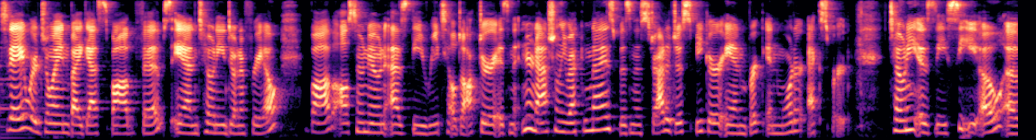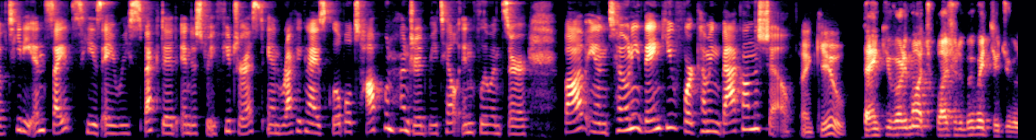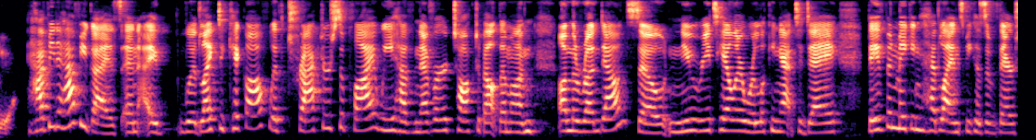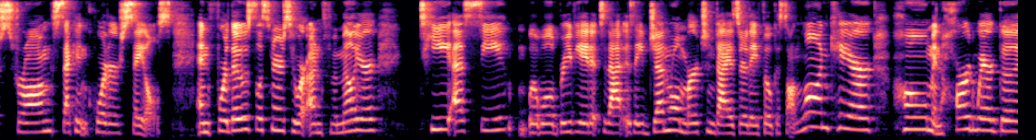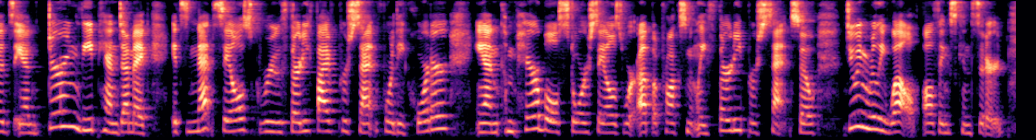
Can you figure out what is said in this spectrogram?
Today, we're joined by guests Bob Phibbs and Tony Donofrio. Bob, also known as the Retail Doctor, is an internationally recognized business strategist, speaker, and brick and mortar expert. Tony is the CEO of TD Insights. He's a respected industry futurist and recognized global top 100 retail influencer. Bob and Tony, thank you for coming back on the show. Thank you. Thank you very much. Pleasure to be with you, Julia. Happy to have you guys. And I would like to kick off with Tractor Supply. We have never talked about them on on the rundown. So, new retailer we're looking at today. They've been making headlines because of their strong second quarter sales. And for those listeners who are unfamiliar, TSC, we'll abbreviate it to that, is a general merchandiser. They focus on lawn care, home, and hardware goods. And during the pandemic, its net sales grew 35% for the quarter, and comparable store sales were up approximately 30%. So, doing really well, all things considered.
